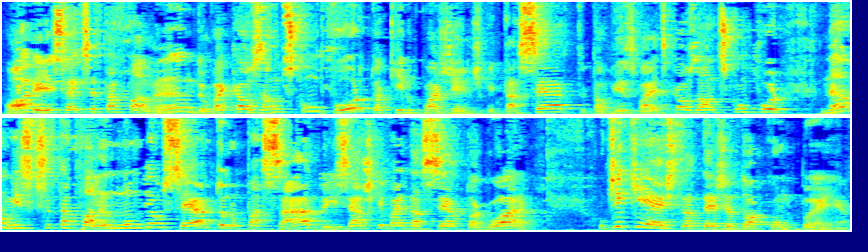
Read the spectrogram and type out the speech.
Olha, isso aí que você está falando vai causar um desconforto aqui com a gente. E está certo, talvez vai causar um desconforto. Não, isso que você está falando não deu certo no passado e você acha que vai dar certo agora. O que, que é a estratégia do acompanha?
